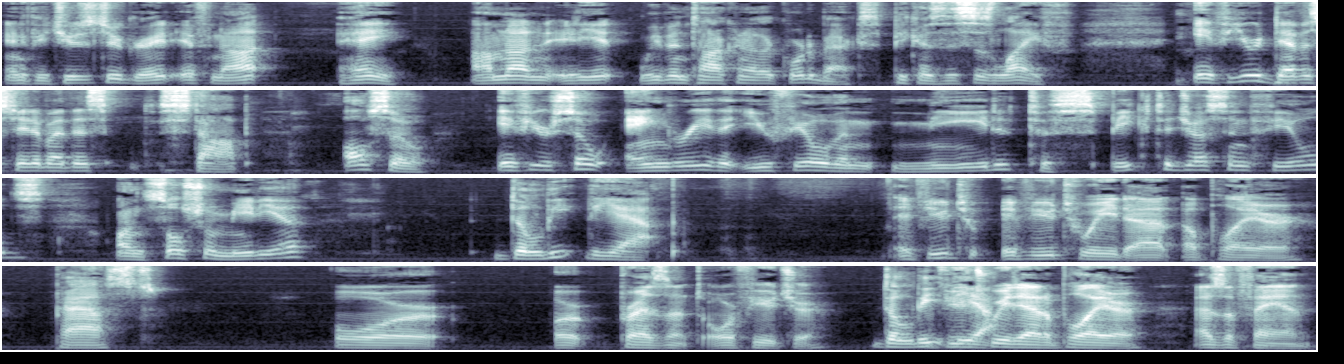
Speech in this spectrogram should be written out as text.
And if he chooses to, great. If not, hey, I'm not an idiot. We've been talking to other quarterbacks because this is life. If you're devastated by this, stop. Also, if you're so angry that you feel the need to speak to Justin Fields on social media, delete the app. If you t- if you tweet at a player, past or or present or future, Delete if you the app. tweet at a player as a fan,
